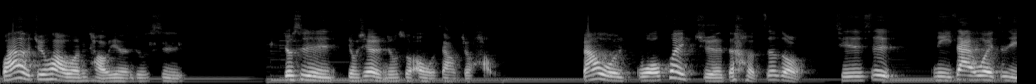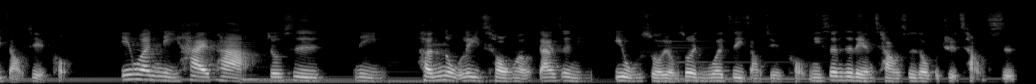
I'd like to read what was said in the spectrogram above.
我还有一句话我很讨厌，就是就是有些人就说哦，我这样就好了，然后我我会觉得 这种其实是你在为自己找借口，因为你害怕就是。你很努力冲了，但是你一无所有，所以你为自己找借口，你甚至连尝试都不去尝试。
